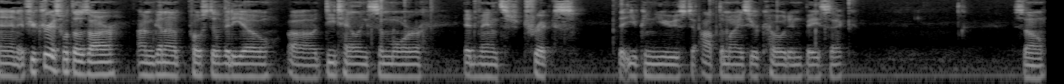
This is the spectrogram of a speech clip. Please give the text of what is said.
and if you're curious what those are, I'm going to post a video uh, detailing some more advanced tricks that you can use to optimize your code in BASIC. So,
